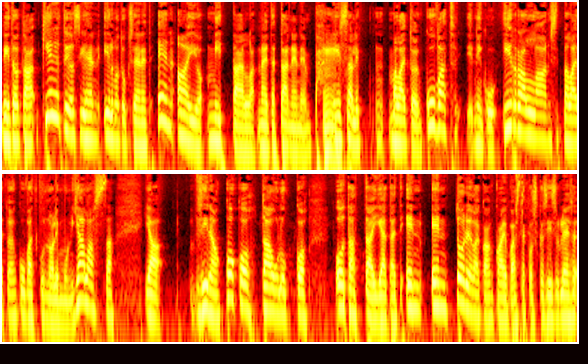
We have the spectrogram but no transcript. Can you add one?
Niin tota, kirjoitin jo siihen ilmoitukseen, että en aio mittailla näitä tän enempää. Mm. Niissä oli, mä laitoin kuvat niin kuin irrallaan, sitten mä laitoin kuvat, kun ne oli mun jalassa. Ja siinä on koko taulukko, ota tai jätä. Et en, en todellakaan kaivaa sitä, koska siis yleensä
